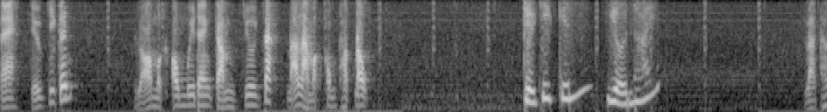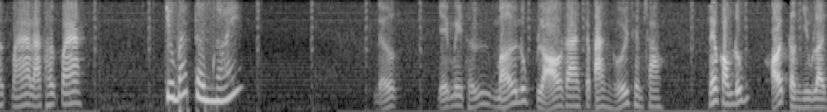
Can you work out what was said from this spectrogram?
nè triệu chí kính lọ mật ong mi đang cầm chưa chắc đã là mật ong thật đâu. Triệu chí kính vội nói là thật mà là thật mà. Chu bá thông nói được vậy mi thử mở nút lọ ra cho ta ngửi xem sao. Nếu không đúng hỏi cần nhiều lời.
